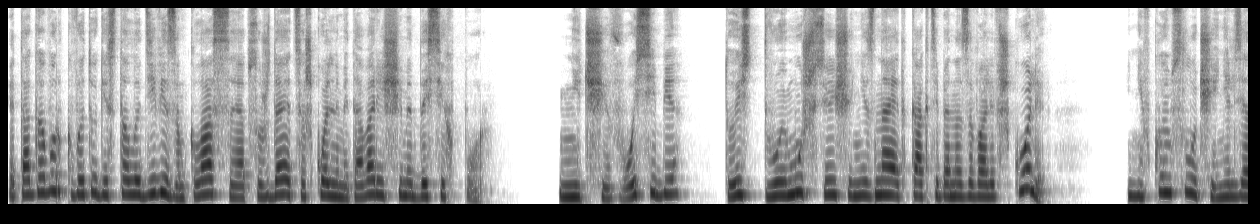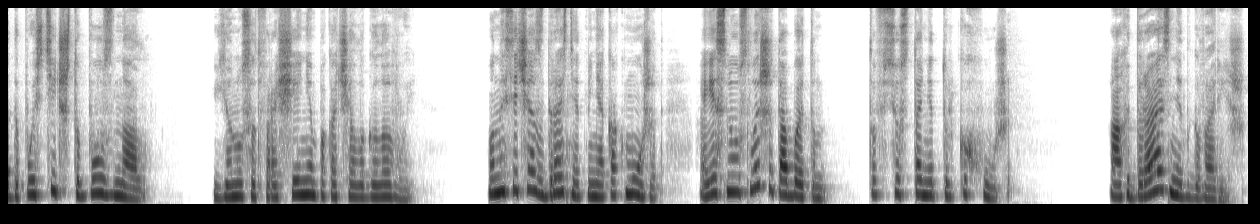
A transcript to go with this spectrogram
Эта оговорка в итоге стала девизом класса и обсуждается школьными товарищами до сих пор. Ничего себе! То есть твой муж все еще не знает, как тебя называли в школе? И ни в коем случае нельзя допустить, чтобы узнал. Юну с отвращением покачала головой. Он и сейчас дразнит меня как может, а если услышит об этом, то все станет только хуже. Ах, дразнит, говоришь?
